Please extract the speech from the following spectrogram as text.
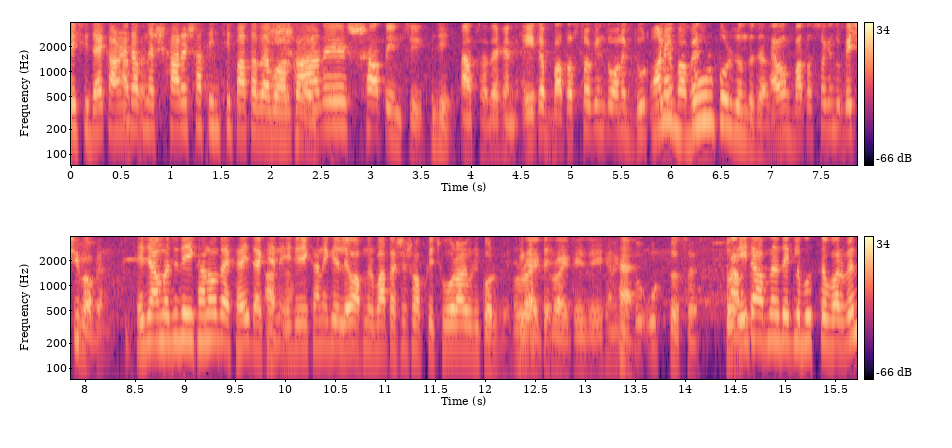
বেশি দেয় কারণ এটা আচ্ছা। আপনার সাড়ে সাত ইঞ্চি পাতা ব্যবহার করা হয়েছে। সাড়ে সাত ইঞ্চি? জি। আচ্ছা দেখেন এইটা বাতাসটাও কিন্তু অনেক দূর অনেক দূর পর্যন্ত যাবে। এবং বাতাসটা কিন্তু বেশি পাবেন। এই যে আমরা যদি এখানেও দেখাই দেখেন আচ্ছা। এই যে এখানে গেলেও আপনার বাতাসে সবকিছু ওড়াউড়ি করবে ঠিক আছে? রাইট এই যে এখানে হ্যাঁ। কিন্তু উঠতেছে। তো এটা আপনারা দেখলে বুঝতে পারবেন।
